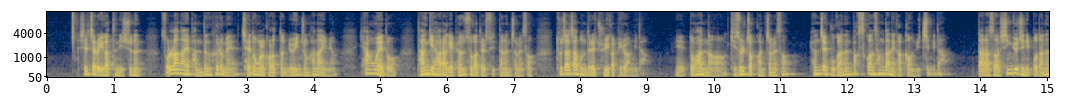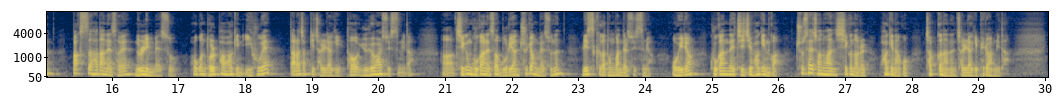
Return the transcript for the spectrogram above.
실제로 이 같은 이슈는 솔라나의 반등 흐름에 제동을 걸었던 요인 중 하나이며 향후에도 단기 하락의 변수가 될 수 있다는 점에서 투자자분들의 주의가 필요합니다. 예, 또한 어, 기술적 관점에서 현재 구간은 박스권 상단에 가까운 위치입니다. 따라서 신규 진입보다는 박스 하단에서의 눌림 매수 혹은 돌파 확인 이후에 따라잡기 전략이 더 유효할 수 있습니다. 어, 지금 구간에서 무리한 추격 매수는 리스크가 동반될 수 있으며 오히려 구간 내 지지 확인과 추세 전환 시그널을 확인하고 접근하는 전략이 필요합니다.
